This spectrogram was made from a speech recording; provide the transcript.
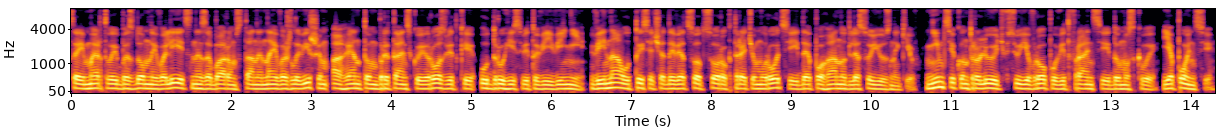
Цей мертвий бездомний валієць незабаром стане найважливішим агентом британської розвідки у Другій світовій війні. Війна у 1943 році йде погано для союзників. Німці контролюють всю Європу від Франції до Москви, японці,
